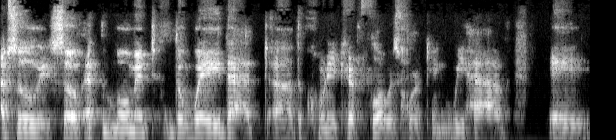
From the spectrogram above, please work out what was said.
Absolutely. So, at the moment, the way that uh, the cornea care flow is working, we have a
